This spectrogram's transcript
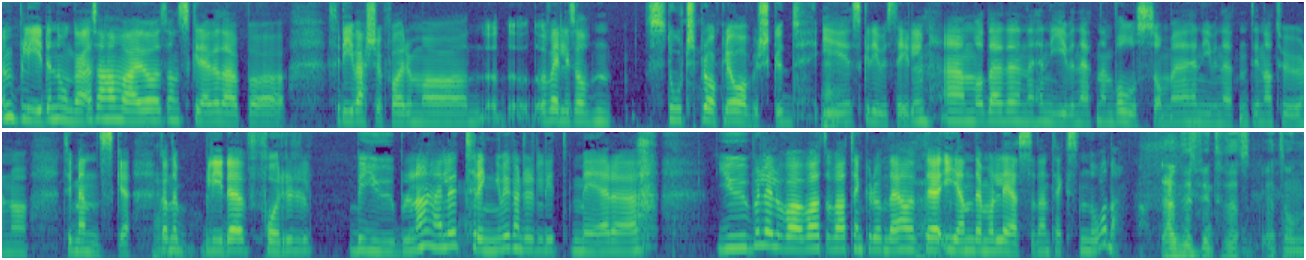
Men blir det noen gang altså han, var jo, han skrev jo da på fri verseform og, og veldig sånn stort språklig overskudd i mm. skrivestilen. Um, og det er denne hengivenheten, den voldsomme hengivenheten til naturen og til mennesket. Mm. Kan det, blir det for bejublende, eller trenger vi kanskje litt mer uh, jubel, eller hva, hva, hva tenker du om det? det? Igjen det med å lese den teksten nå, da. Det er jo definitivt et, et sånn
